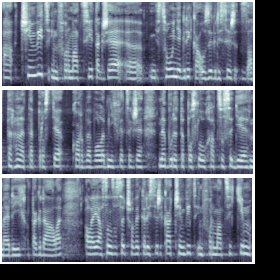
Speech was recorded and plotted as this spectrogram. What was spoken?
a čím víc informací, takže e, jsou někdy kauzy, kdy si zatrhnete prostě kor ve volebních věcech, že nebudete poslouchat, co se děje v médiích a tak dále. Ale já jsem zase člověk, který si říká, čím víc informací, tím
